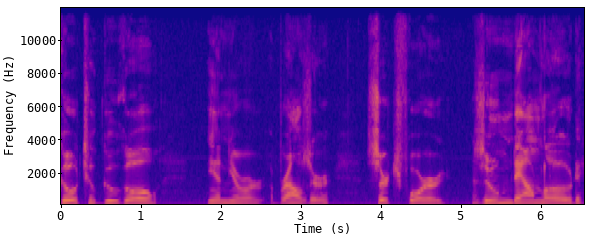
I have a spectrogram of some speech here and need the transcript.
go to Google in your browser, search for Zoom download,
